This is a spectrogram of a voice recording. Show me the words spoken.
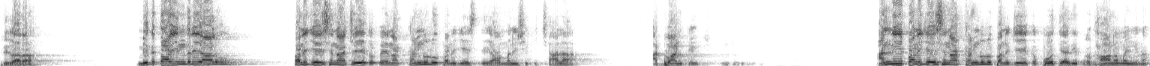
ప్రిలారా మిగతా ఇంద్రియాలు పనిచేసినా చేయకపోయినా కన్నులు పనిచేస్తే ఆ మనిషికి చాలా అడ్వాంటేజ్ ఉంటుంది. అన్నీ పని చేసినా కన్నులు పనిచేయకపోతే అది ప్రధానమైన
